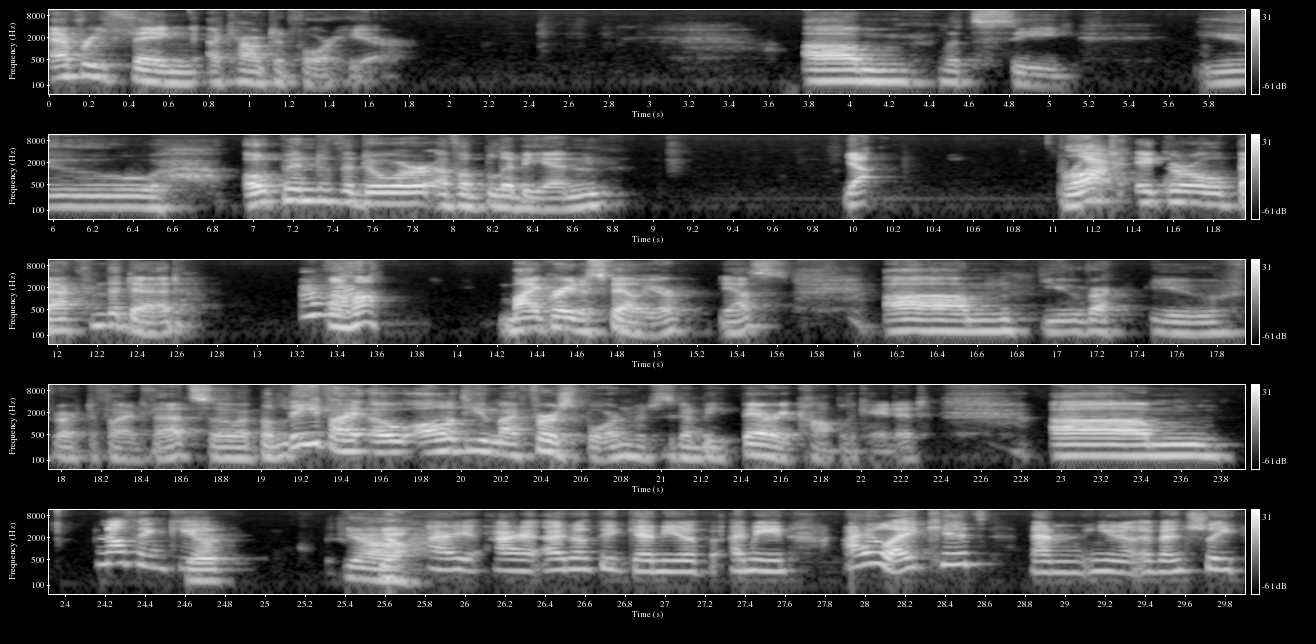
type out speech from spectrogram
everything accounted for here. Um, let's see. You opened the door of oblivion. Yeah. Brought a girl back from the dead. Mhm. Uh huh. My greatest failure. Yes. Um, you rec- you rectified that. So I believe I owe all of you my firstborn, which is going to be very complicated. Um, No, thank you. yeah. Yeah. Yeah. I, I I don't think any of I mean I like kids and you know eventually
